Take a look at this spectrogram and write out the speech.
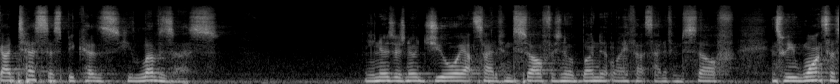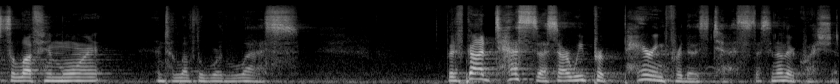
God tests us because he loves us. he knows there's no joy outside of himself, there's no abundant life outside of himself. And so he wants us to love him more and to love the world less. But if God tests us, are we preparing for those tests? That's another question.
